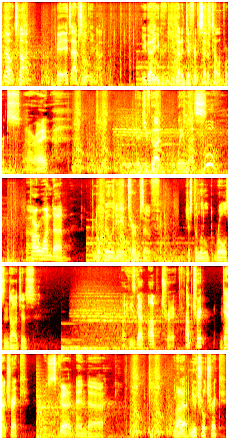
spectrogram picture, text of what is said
No, it's not. It's absolutely not. You got it. you you got a different set of teleports, Alright. and you've got way less. Part um, one done. Mobility in terms of just the little rolls and dodges. Like, he's got up trick, Up trick, down trick, which is good. and uh, you've got neutral trick,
